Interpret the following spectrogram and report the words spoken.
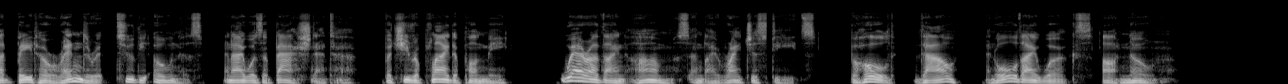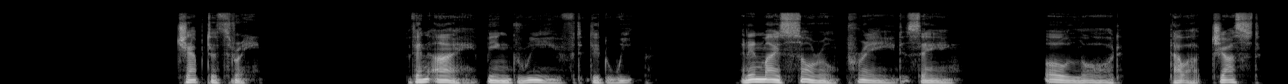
but bade her render it to the owners, and I was abashed at her. But she replied upon me, Where are thine alms and thy righteous deeds? Behold, thou and all thy works are known. Chapter 3 Then I, being grieved, did weep, and in my sorrow prayed, saying, O Lord, thou art just,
